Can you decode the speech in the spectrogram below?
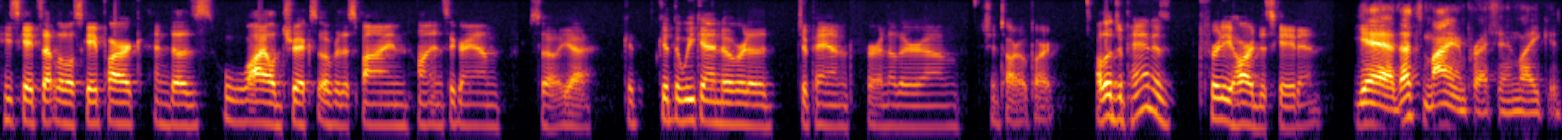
he skates that little skate park and does wild tricks over the spine on Instagram. So yeah, get get the weekend over to Japan for another um, Shintaro part. Although Japan is pretty hard to skate in. Yeah, that's my impression. Like it,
